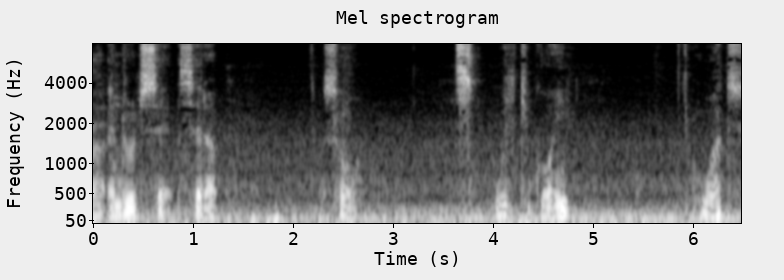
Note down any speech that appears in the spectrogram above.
uh, android set setup. So we'll keep going. Watch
